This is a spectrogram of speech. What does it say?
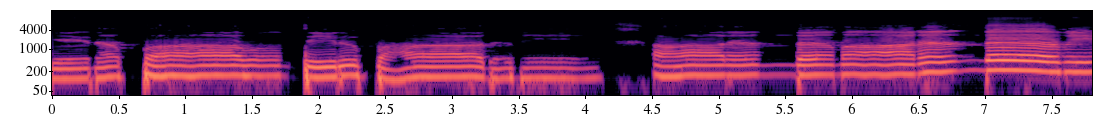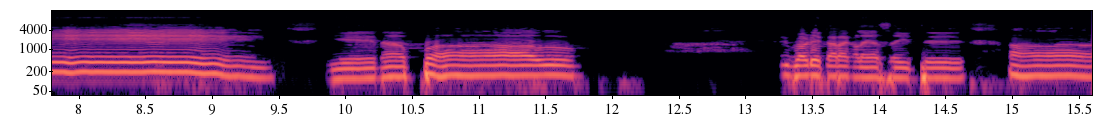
எனப்பாவும் திருப்பாதமே. ஆனந்தம் ஆனந்தமே எனப்பாவும் இப்படியே கரங்களை அசைத்து ஆலேலூயா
